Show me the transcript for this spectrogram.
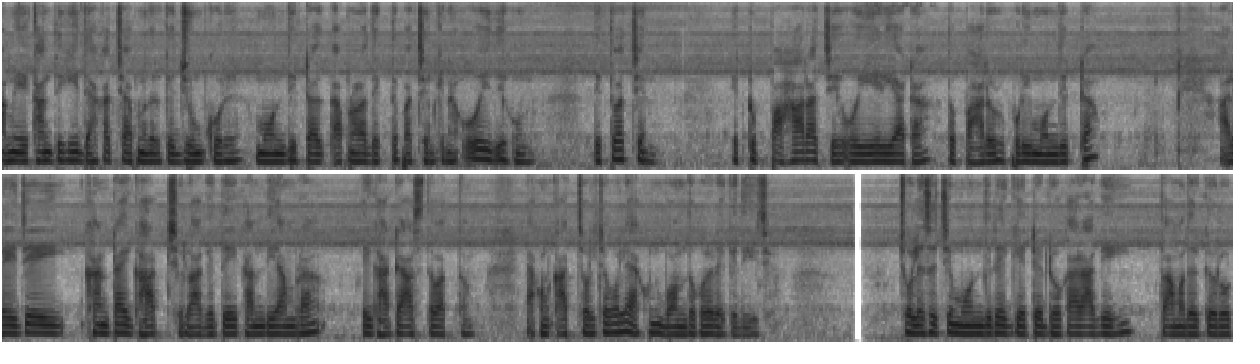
আমি এখান থেকেই দেখাচ্ছি আপনাদেরকে জুম করে। মন্দিরটা আপনারা দেখতে পাচ্ছেন কিনা? ওই দেখুন, দেখতে পাচ্ছেন? একটু পাহাড় আছে ওই এরিয়াটা, তো পাহাড়ের উপরেই মন্দিরটা। আর এই যে এইখানটায় ঘাট ছিল আগেতে এখান দিয়ে আমরা এই ঘাটে আসতে পারতাম। এখন কাজ চলছে বলে এখন বন্ধ করে রেখে দিয়েছে। চলে এসেছি মন্দিরে গেটে ঢোকার আগেই। তো আমাদেরকে রোড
